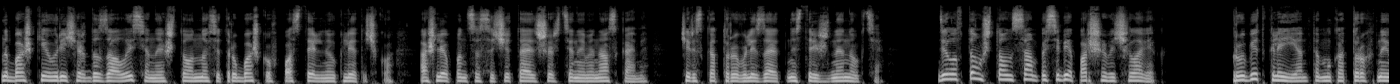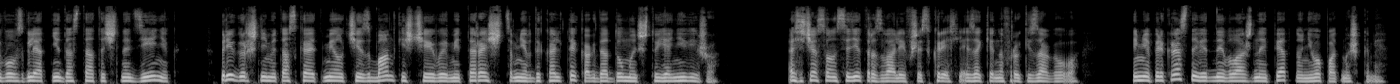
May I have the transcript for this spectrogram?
на башке у Ричарда залысина, что он носит рубашку в пастельную клеточку, а шлепанцы сочетает с шерстяными носками, через которые вылезают нестриженные ногти. Дело в том, что он сам по себе паршивый человек. Грубит клиентам, у которых, на его взгляд, недостаточно денег, пригоршнями таскает мелочи из банки с чаевыми и таращится мне в декольте, когда думает, что я не вижу. А сейчас он сидит, развалившись в кресле и закинув руки за голову, и мне прекрасно видны влажные пятна у него под мышками.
